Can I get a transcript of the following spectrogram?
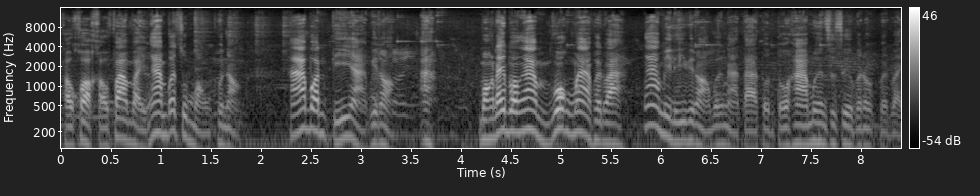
เขาขอเขาฟาร์มไว้งามเบิดสุหมองพี่น้องหาบอลตีอย่างพี่น้องอะมองได้บ่งามวงมาเพิ่นว่างามมีหลีพี่น้องเบิ่งหน้าตาตนโต50,000ซื่อๆเพิ่นเอาเปิดไว้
